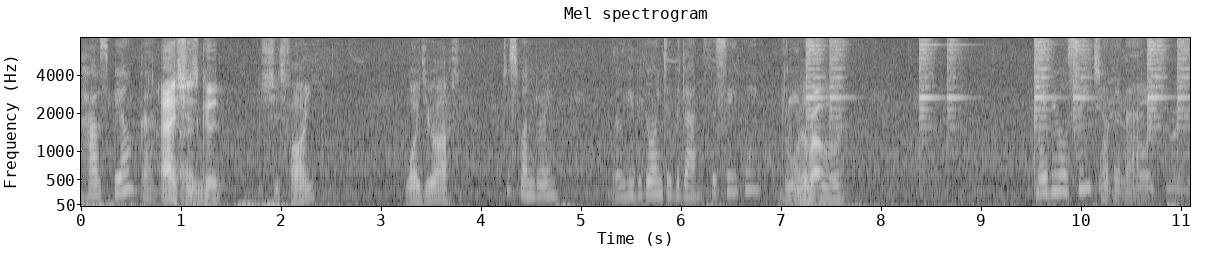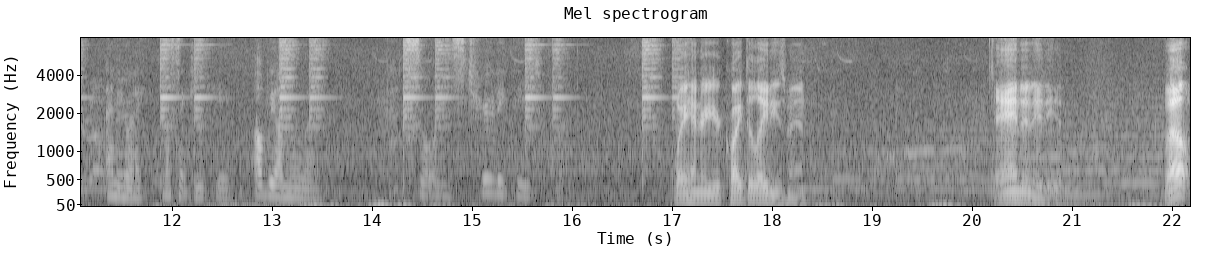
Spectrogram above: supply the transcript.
how's Bianca? Ah, she's Um, good. She's fine. Why do you ask? Just wondering, will you be going to the dance this evening? We will. Probably. Maybe we'll see each other there. Anyway, mustn't keep you. I'll be on my way. That sword is truly beautiful. Wait, Henry, you're quite the ladies' man. And an idiot. Well,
